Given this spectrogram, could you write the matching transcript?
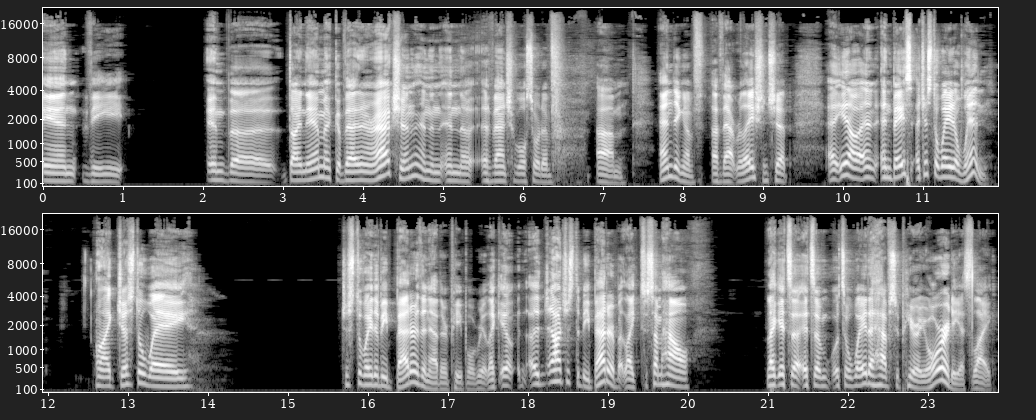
in the in the dynamic of that interaction and in, in the eventual sort of um, ending of, of that relationship uh, you know, and and base uh, just a way to win, like just a way, just a way to be better than other people. Like it, uh, not just to be better, but like to somehow, like it's a it's a it's a way to have superiority. It's like,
